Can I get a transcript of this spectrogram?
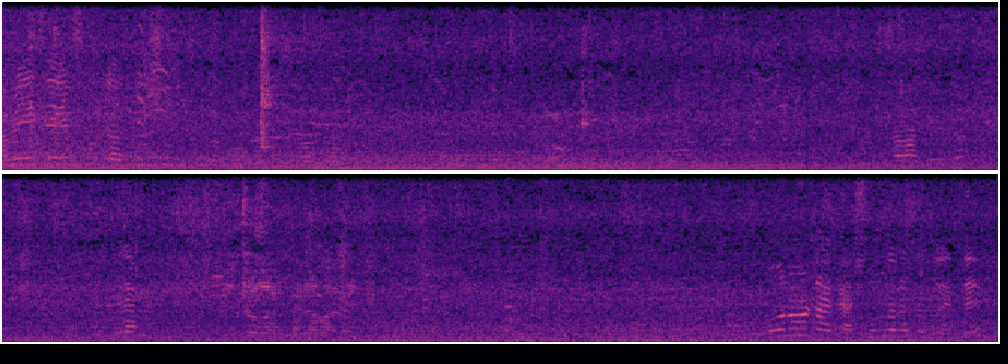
আমি এই যে এই ফুলটা ভীষণ পনেরো টাকা সুন্দর আছে।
